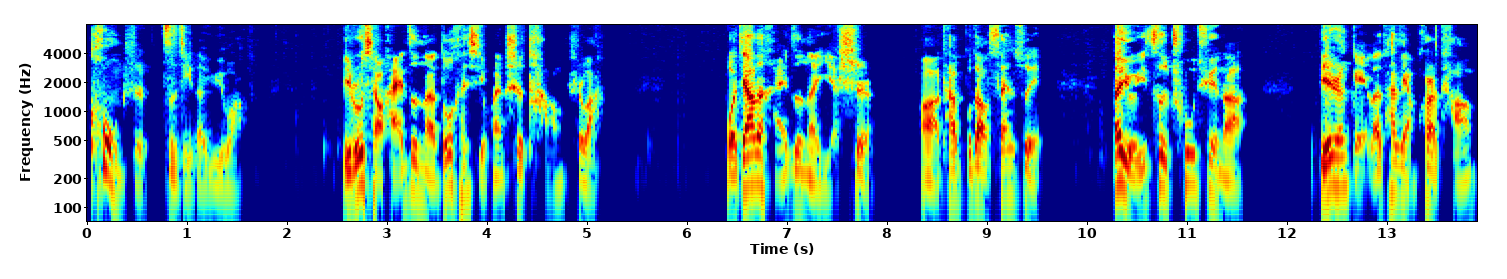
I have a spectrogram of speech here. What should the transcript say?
控制自己的欲望。比如小孩子呢都很喜欢吃糖，是吧？我家的孩子呢也是啊，他不到三岁，那有一次出去呢，别人给了他两块糖，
